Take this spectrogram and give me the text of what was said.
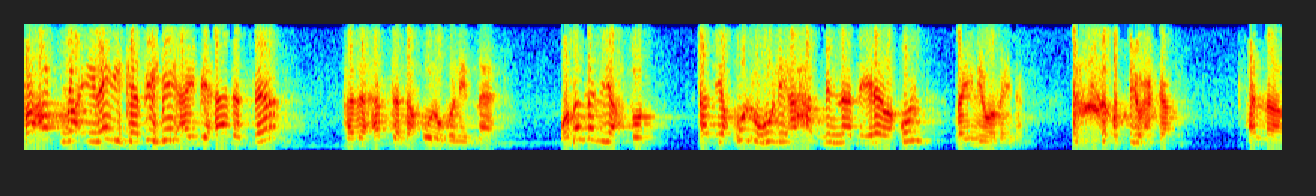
فأفضى إليك به أي بهذا السر فذهبت تقوله للناس. وما الذي يحصل؟ قد يقوله لأحب الناس إليه وقل بيني وبينك. يحكى أن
